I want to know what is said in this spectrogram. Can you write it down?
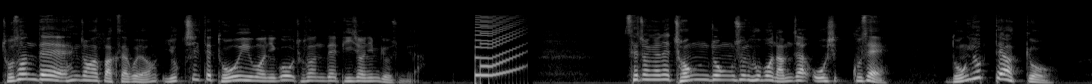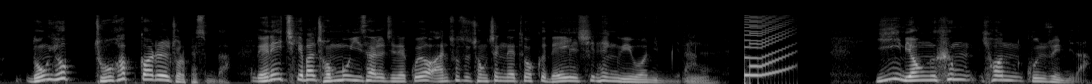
조선대 행정학 박사고요. 67대 도의원이고 조선대 비전임 교수입니다. 세정연의 정종순 후보 남자 59세 농협대학교 농협 조합과를 졸업했습니다. NH개발 전무 이사를 지냈고요. 안철수 정책 네트워크 내일 실행위원입니다. 네. 이명흠 현 군수입니다.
